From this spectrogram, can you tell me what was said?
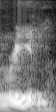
unreal.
